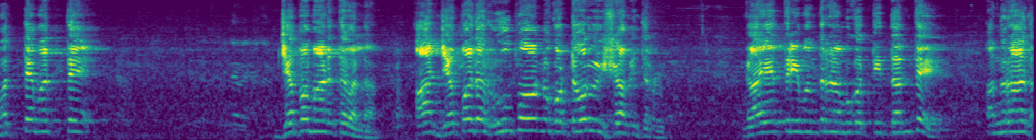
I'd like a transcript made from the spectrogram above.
ಮತ್ತೆ ಮತ್ತೆ ಜಪ ಮಾಡ್ತೇವಲ್ಲ, ಆ ಜಪದ ರೂಪವನ್ನು ಕೊಟ್ಟವರು ವಿಶ್ವಾಮಿತ್ರರು. ಗಾಯತ್ರಿ ಮಂತ್ರ ನಮಗೆ ಗೊತ್ತಿದ್ದಂತೆ ಅನುರಾಧ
